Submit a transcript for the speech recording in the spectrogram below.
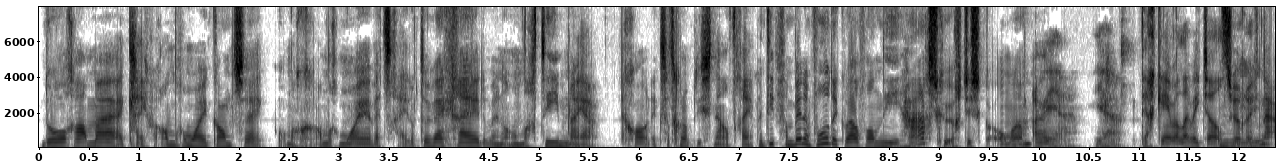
Doorrammen, ik kreeg weer andere mooie kansen. Ik kon nog andere mooie wedstrijden op de weg rijden met een ander team. Nou ja, gewoon, ik zat gewoon op die sneltrein. Maar diep van binnen voelde ik wel van die haarscheurtjes komen. Oh ja, ja. Dat herken je wel, hè, weet je, als zorg. Nou,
